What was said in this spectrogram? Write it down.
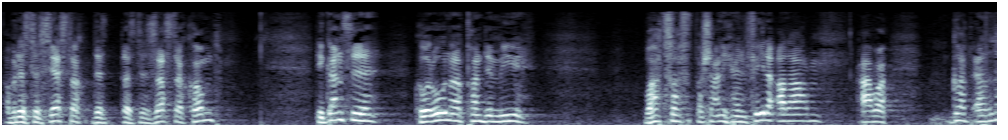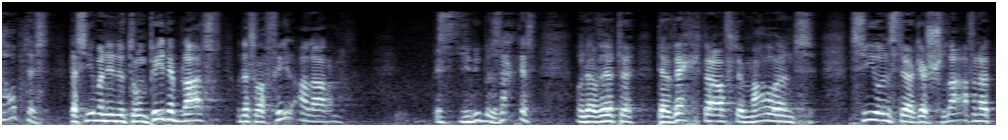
Aber das Desaster, das Desaster kommt. Die ganze Corona-Pandemie war zwar wahrscheinlich ein Fehlalarm, aber Gott erlaubt es, dass jemand in eine Trompete blast und das war Fehlalarm. Die Bibel sagt es. Und da wird der Wächter auf der Mauer und Zions, der geschlafen hat,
